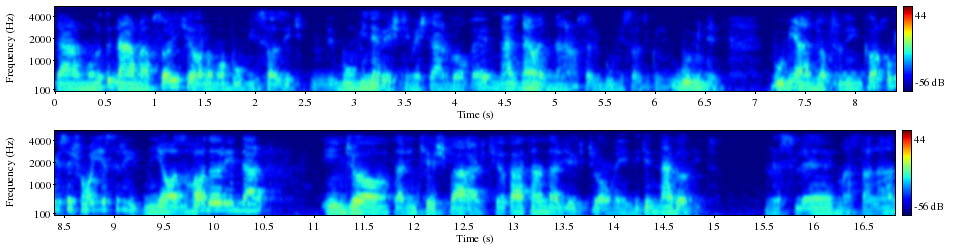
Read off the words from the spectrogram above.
در مورد نرم افزاری که حالا ما بومی سازی بومی نوشتیمش در واقع نه نه نرم افزاری بومی سازی کنیم. بومی بومی انجام شده این کار خب یه شما یه سری نیازها دارین در اینجا در این کشور که قطعا در یک جامعه دیگه ندارید. مثل مثلا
